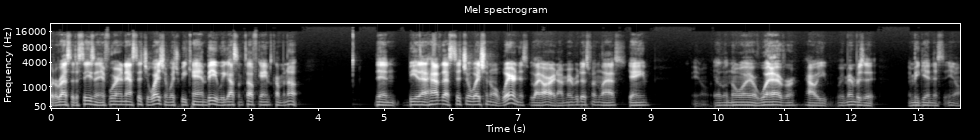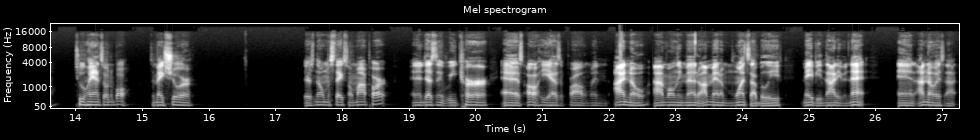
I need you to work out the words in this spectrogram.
for the rest of the season, if we're in that situation, which we can be, we got some tough games coming up. Then be that have that situational awareness. Be like, all right, I remember this from last game, you know, Illinois or whatever, how he remembers it. Let me get in this, you know, two hands on the ball to make sure there's no mistakes on my part and it doesn't recur as oh he has a problem when i know i've only met i met him once i believe maybe not even that and i know it's not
